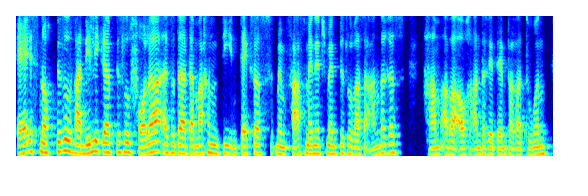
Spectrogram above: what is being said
er ist noch ein bisschen vanilliger, ein bisschen voller. Also da, da machen die in Texas mit dem Fassmanagement ein bisschen was anderes, haben aber auch andere Temperaturen.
